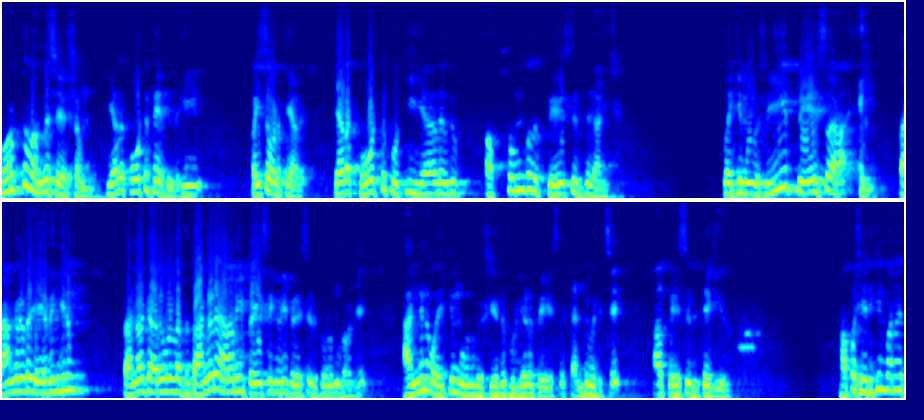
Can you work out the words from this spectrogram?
പുറത്ത് വന്ന ശേഷം ഇയാൾ കോട്ടിട്ടിട്ടുണ്ട് ഈ പൈസ കൊടുത്തയാൾ ഇയാളുടെ കോട്ട് പൊക്കി ഇയാൾ ഒരു പത്തൊമ്പത് പേഴ്സ് എടുത്ത് കാണിച്ചു. വയ്ക്കുമ്പോൾ ഈ പേഴ്സ് താങ്കളുടെ ഏതെങ്കിലും താങ്കൾക്ക് അറിവുള്ള താങ്കളുടെ ആണ് ഈ പേഴ്സെങ്കിൽ ഈ പേഴ്സ് എടുത്തോളൂ എന്ന് പറഞ്ഞ് അങ്ങനെ വൈക്കം മുഹമ്മദ് ബഷീർ പുള്ളിയുടെ പേസ് കണ്ടുപിടിച്ച് ആ പേസ് എടുക്കുകയും ചെയ്തു. അപ്പോൾ ശരിക്കും പറഞ്ഞാൽ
